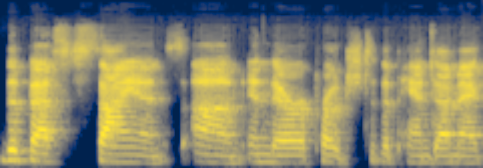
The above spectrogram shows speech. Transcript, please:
the best science um, in their approach to the pandemic.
